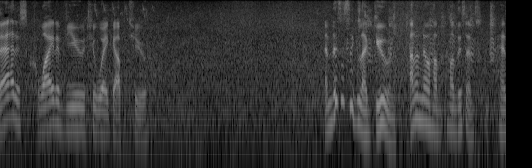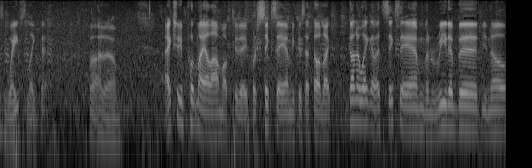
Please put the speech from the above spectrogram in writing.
That is quite a view to wake up to. And this is a lagoon. I don't know how, how this has, has waves like that. But um, I actually put my alarm up today for 6 a.m. because I thought like, gonna wake up at 6 a.m., gonna read a bit, you know,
